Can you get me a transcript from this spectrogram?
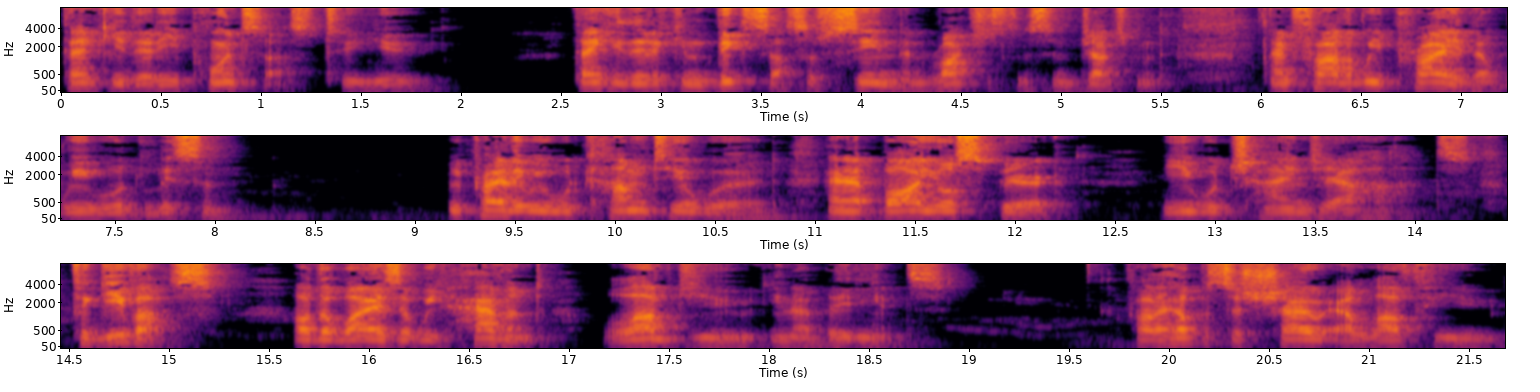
Thank you that he points us to you. Thank you that it convicts us of sin and righteousness and judgment. And Father, we pray that we would listen. We pray that we would come to your word and that by your spirit you would change our hearts. Forgive us of the ways that we haven't loved you in obedience. Father, help us to show our love for you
